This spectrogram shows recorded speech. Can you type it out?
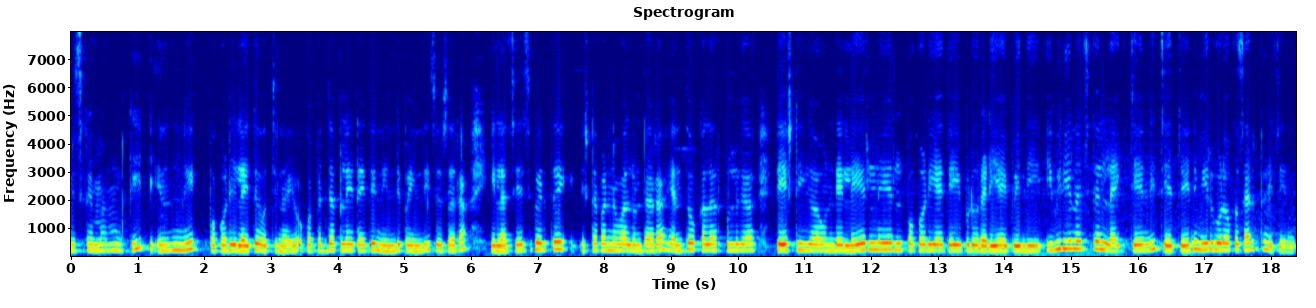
మిశ్రమంకి ఎన్ని పకోడీలు అయితే వచ్చినాయో ఒక పెద్ద ప్లేట్ అయితే నిండిపోయింది చూసారా? ఇలా చేసి పెడితే ఇష్టపడిన వాళ్ళు ఉంటారా ఎంతో కలర్ఫుల్గా టేస్టీగా ఉండే లేయర్ లేయర్ పకోడీ అయితే ఇప్పుడు రెడీ అయిపోయింది. ఈ వీడియో నచ్చితే లైక్ చేయండి షేర్ చేయండి మీరు కూడా ఒకసారి ట్రై చేయండి.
